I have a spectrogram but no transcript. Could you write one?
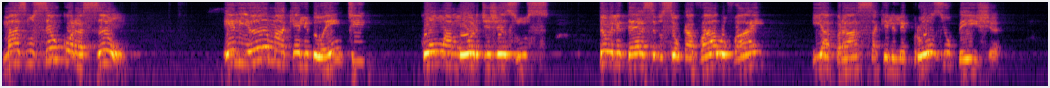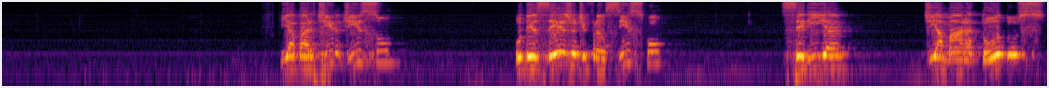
Mas no seu coração, ele ama aquele doente com o amor de Jesus. Então ele desce do seu cavalo, vai e abraça aquele leproso e o beija. E a partir disso, o desejo de Francisco seria de amar a todos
